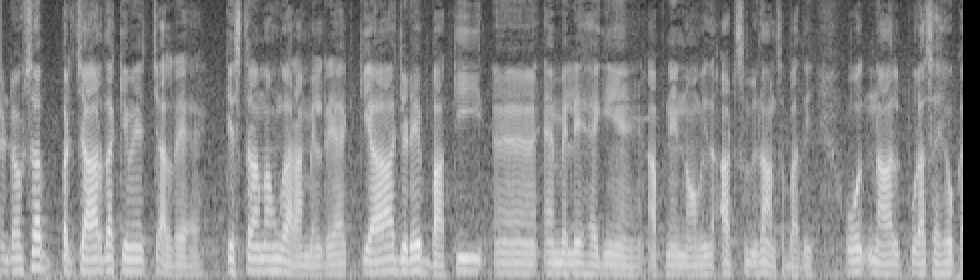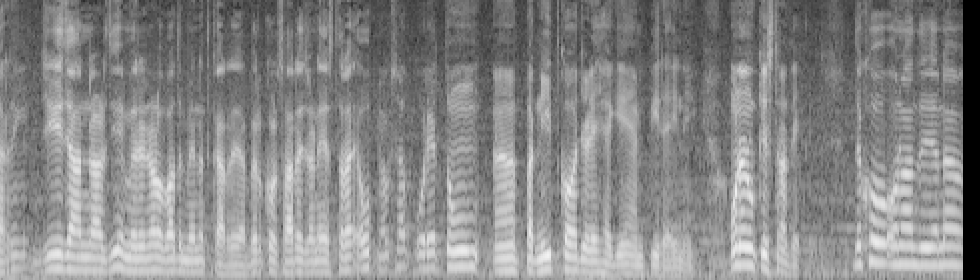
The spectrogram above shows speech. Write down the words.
ਡਾਕਟਰ ਸਾਹਿਬ ਪ੍ਰਚਾਰ ਦਾ ਕਿਵੇਂ ਚੱਲ ਰਿਹਾ ਹੈ? ਕਿਸ ਤਰ੍ਹਾਂ ਦਾ ਹੁੰਗਾਰਾ ਮਿਲ ਰਿਹਾ ਹੈ? ਕਿਆ ਜਿਹੜੇ ਬਾਕੀ ਐਮਐਲਏ ਹੈਗੇ ਹੈ ਆਪਣੇ 9 8 ਵਿਧਾਨ ਸਭਾ ਦੇ ਉਹ ਨਾਲ ਪੂਰਾ ਸਹਿਯੋਗ ਕਰ ਰਹੇ ਜੀ ਜਾਨ ਨਾਲ ਜੀ ਮੇਰੇ ਨਾਲੋਂ ਵੱਧ ਮਿਹਨਤ ਕਰ ਰਿਹਾ ਬਿਲਕੁਲ ਸਾਰੇ ਜਣੇ ਇਸ ਤਰ੍ਹਾਂ ਉਹ ਡਾਕਟਰ ਸਾਹਿਬ ਉਰੇ ਤੋਂ ਪਰਨੀਤ ਕੌਰ ਜਿਹੜੇ ਹੈਗੇ ਐਮਪੀ ਰਹੇ ਨੇ ਉਹਨਾਂ ਨੂੰ ਕਿਸ ਤਰ੍ਹਾਂ ਦੇਖਦੇ? ਦੇਖੋ ਉਹਨਾਂ ਦੇ ਨਾ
